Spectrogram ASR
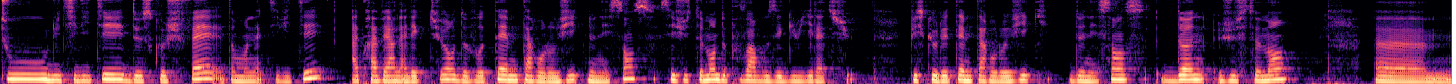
toute l'utilité de ce que je fais dans mon activité, à travers la lecture de vos thèmes tarologiques de naissance, c'est justement de pouvoir vous aiguiller là-dessus puisque le thème tarologique de naissance donne justement euh,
